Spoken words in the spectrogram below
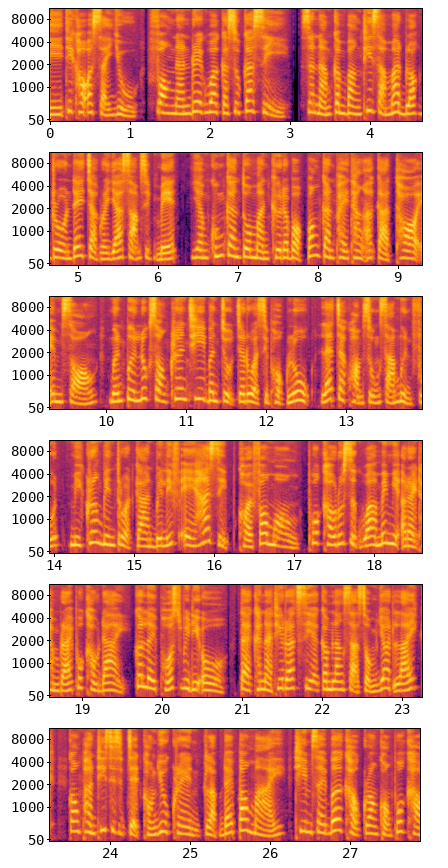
ดีที่เขาอาศัยอยู่ ฟองนั้นเรียกว่ากาซุก้าสี่สนามกำบังที่สามารถบล็อกโดรนได้จากระยะ 30 เมตร ยามคุ้มกันตัวมันคือระบบป้องกันภัยทางอากาศทอ M2 เหมือนปืนลูกซองเคลื่อนที่บรรจุจรวด 16 ลูก และจากความสูง 30,000 ฟุต มีเครื่องบินตรวจการ Belief A50 คอยเฝ้ามอง พวกเขารู้สึกว่าไม่มีอะไรทำร้ายพวกเขาได้ ก็เลยโพสต์วิดีโอแต่ขณะที่รัสเซียกำลังสะสมยอดไลค์ กองพันที่ 47 ของยูเครนกลับได้เป้าหมาย ทีมไซเบอร์ข่าวกรองของพวกเขา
